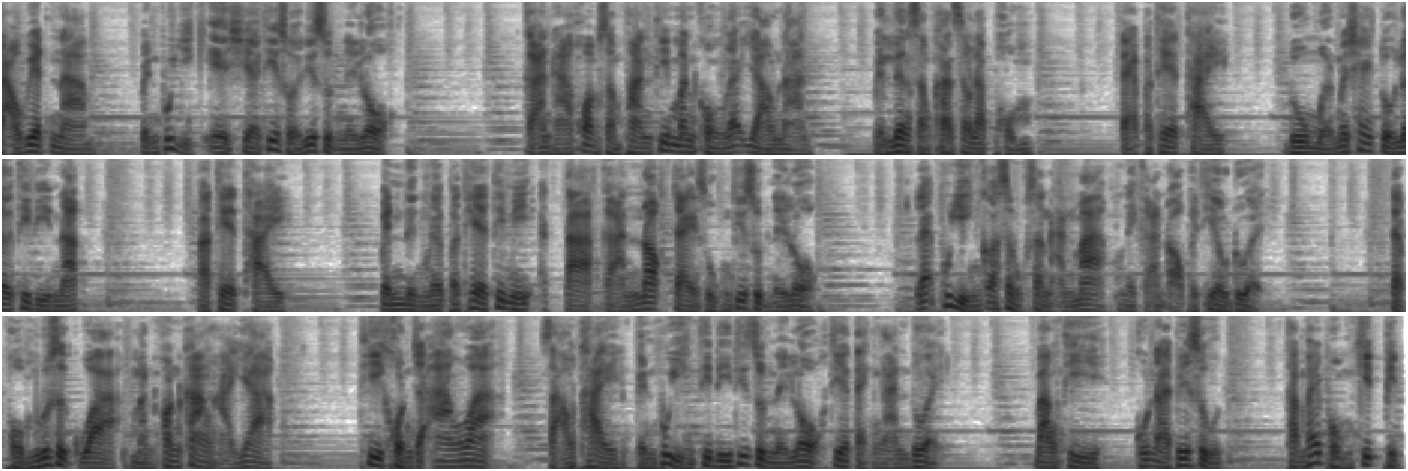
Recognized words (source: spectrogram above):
สาวเวียดนาม เป็นผู้หญิงเอเชียที่สวยที่สุดในโลก การหาความสัมพันธ์ที่มั่นคงและยาวนาน เป็นเรื่องสำคัญสำหรับผม แต่ประเทศไทยดูเหมือนไม่ใช่ตัวเลือกที่ดีนัก ประเทศไทยเป็นหนึ่งในประเทศที่มีอัตราการนอกใจสูงที่สุดในโลก และผู้หญิงก็สนุกสนานมากในการออกไปเที่ยวด้วย แต่ผมรู้สึกว่ามันค่อนข้างหายาก ที่คนจะอ้างว่าสาวไทยเป็นผู้หญิงที่ดีที่สุดในโลกที่จะแต่งงานด้วย บางทีคุณอาจพิสูจน์ทำให้ผมคิดผิด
